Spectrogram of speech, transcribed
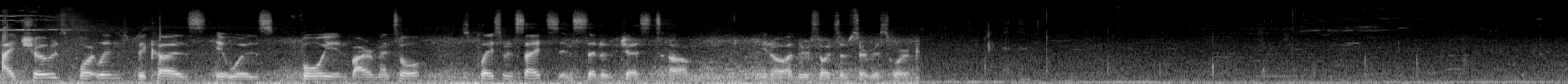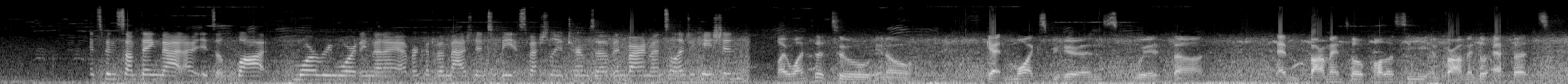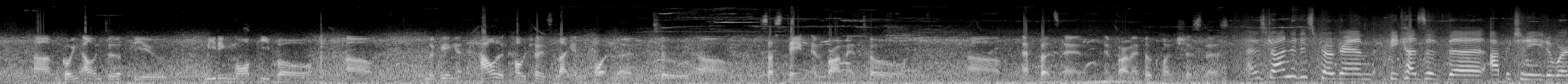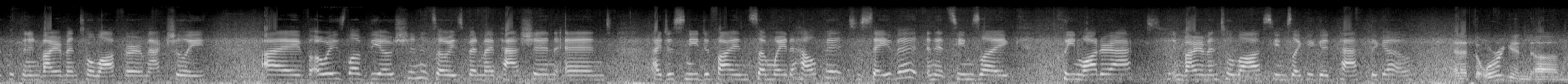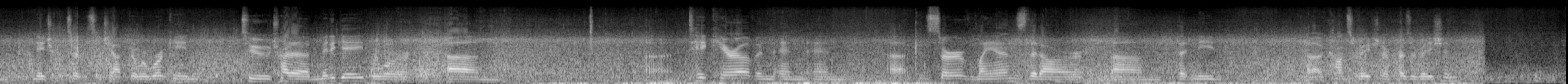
I chose Portland because it was fully environmental placement sites instead of just um, you know other sorts of service work. It's been something that it's a lot more rewarding than I ever could have imagined it to be, especially in terms of environmental education. I wanted to, you know, get more experience with uh, environmental policy, environmental efforts, um, going out into the field, meeting more people, um, looking at how the culture is like in Portland to um, sustain environmental um, efforts and environmental consciousness. I was drawn to this program because of the opportunity to work with an environmental law firm actually. I've always loved the ocean, it's always been my passion and I just need to find some way to help it, to save it, and it seems like Clean Water Act, environmental law seems like a good path to go. And at the Oregon um, Nature Conservancy chapter, we're working to try to mitigate or um, take care of and, and, and uh, conserve lands that are um, that need uh, conservation or preservation.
